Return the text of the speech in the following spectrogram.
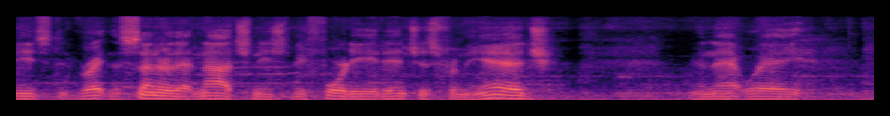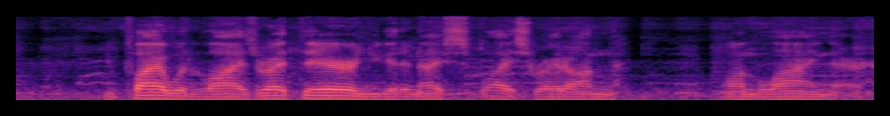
needs to, right in the center of that notch needs to be 48 inches from the edge. And that way your plywood lies right there and you get a nice splice right on on the line there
